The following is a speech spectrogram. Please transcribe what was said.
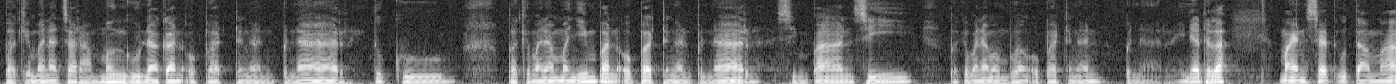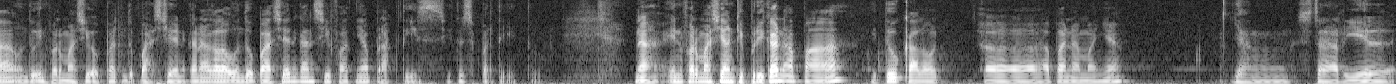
bagaimana cara menggunakan obat dengan benar itu gu bagaimana menyimpan obat dengan benar, simpan, si, bagaimana membuang obat dengan benar. Ini adalah mindset utama untuk informasi obat untuk pasien. Karena kalau untuk pasien kan sifatnya praktis, itu seperti itu. Nah, informasi yang diberikan apa? Itu kalau eh, apa namanya? yang secara real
